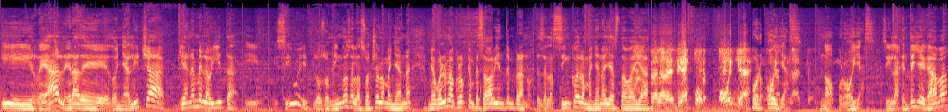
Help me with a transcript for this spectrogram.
Y real, era de Doña Licha, lléname la ollita. Y, y sí, güey, los domingos a las 8 de la mañana. Mi abuelo me acuerdo que empezaba bien temprano. Desde las 5 de la mañana ya estaba ya O sea, la vendía por olla. por no ollas. No, por ollas. Sí, la gente llegaba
